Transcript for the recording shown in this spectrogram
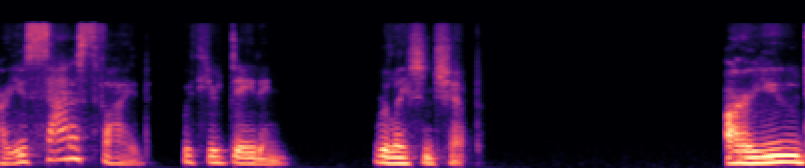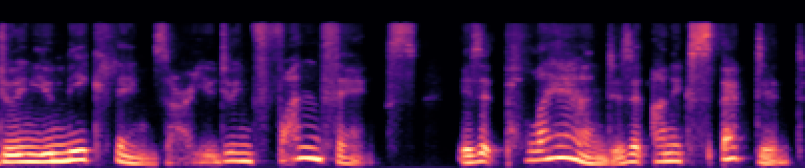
Are you satisfied with your dating relationship? Are you doing unique things? Are you doing fun things? Is it planned? Is it unexpected?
